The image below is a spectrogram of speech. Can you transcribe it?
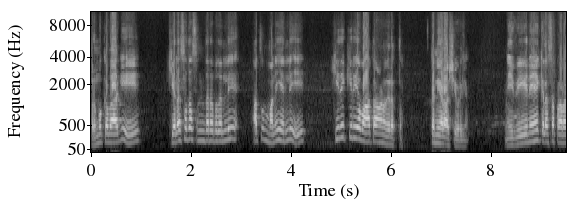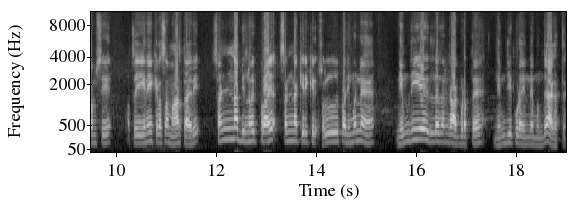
ಪ್ರಮುಖವಾಗಿ ಕೆಲಸದ ಸಂದರ್ಭದಲ್ಲಿ ಅಥವಾ ಮನೆಯಲ್ಲಿ ಕಿರಿಕಿರಿಯ ವಾತಾವರಣವಿರುತ್ತೆ ಕನ್ಯಾ ರಾಶಿಯವರಿಗೆ. ನೀವೇನೇ ಕೆಲಸ ಪ್ರಾರಂಭಿಸಿ ಅಥವಾ ಏನೇ ಕೆಲಸ ಮಾಡ್ತಾ ಇರಿ, ಸಣ್ಣ ಭಿನ್ನಾಭಿಪ್ರಾಯ, ಸಣ್ಣ ಕಿರಿಕಿರಿ, ಸ್ವಲ್ಪ ನಿಮ್ಮನ್ನೇ ನೆಮ್ಮದಿಯೇ ಇಲ್ಲದಂಗೆ ಆಗ್ಬಿಡುತ್ತೆ, ನೆಮ್ಮದಿ ಕೂಡ ಹಿಂದೆ ಮುಂದೆ ಆಗತ್ತೆ.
